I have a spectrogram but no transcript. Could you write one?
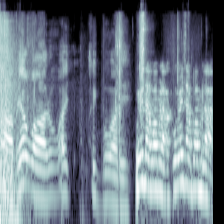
ဟာမရောက်ပါတော့အဲ့အဲ့ဘောပါလေ ဝင်းနာပါမလားကိုဝင်းနာပါမလား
